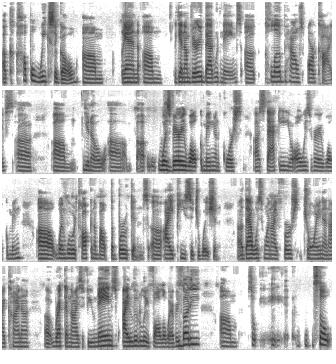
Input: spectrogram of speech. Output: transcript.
A couple weeks ago, um, and um, again, I'm very bad with names. Uh, Clubhouse Archives, uh, um, you know, uh, uh, was very welcoming. And of course, uh, Stacky, you're always very welcoming. Uh, when we were talking about the Birkins uh, IP situation, uh, that was when I first joined and I kind of recognized a few names. I literally follow everybody. Um, so, so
